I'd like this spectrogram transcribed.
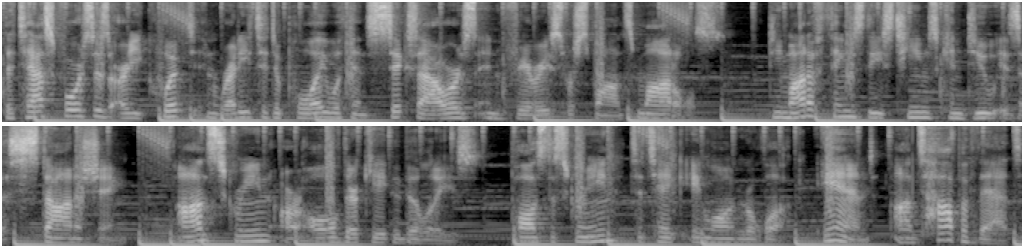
The task forces are equipped and ready to deploy within 6 hours in various response models. The amount of things these teams can do is astonishing. On screen are all of their capabilities. Pause the screen to take a longer look. And, on top of that,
